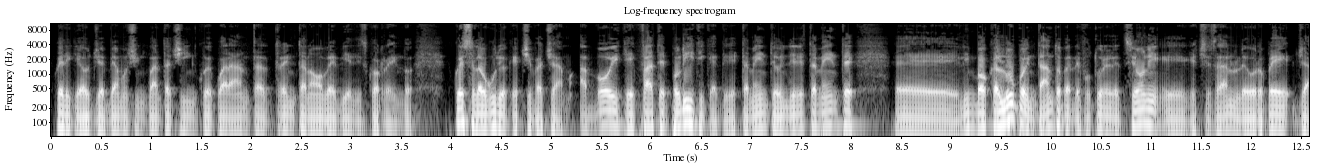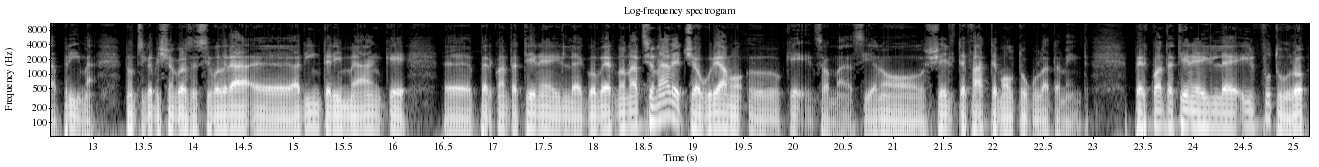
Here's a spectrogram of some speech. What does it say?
quelli che oggi abbiamo 55, 40, 39 e via discorrendo. Questo è l'augurio che ci facciamo. A voi che fate politica direttamente o indirettamente, eh, bocca al lupo intanto per le future elezioni eh, che ci saranno le europee già prima. Non si capisce ancora se si voterà eh, ad interim anche eh, per quanto attiene il governo nazionale, ci auguriamo eh, che insomma, siano scelte fatte molto oculatamente. Per quanto attiene il, il futuro,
